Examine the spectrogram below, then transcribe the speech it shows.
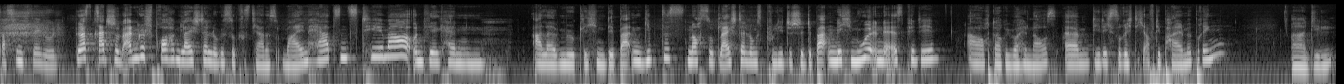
Das finde ich sehr gut. Du hast gerade schon angesprochen, Gleichstellung ist so, Christianes, mein Herzensthema und wir kennen alle möglichen Debatten. Gibt es noch so gleichstellungspolitische Debatten, nicht nur in der SPD, auch darüber hinaus, ähm, die dich so richtig auf die Palme bringen? Ah, Die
